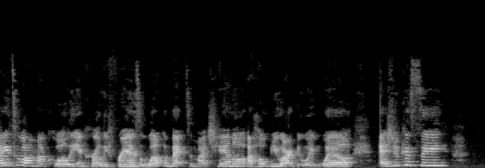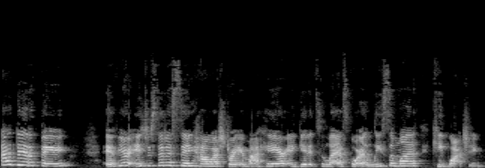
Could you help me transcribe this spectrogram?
Hey to all my coily and curly friends, welcome back to my channel. I hope you are doing well. As you can see, I did a thing. If you're interested in seeing how I straighten my hair and get it to last for at least a month, keep watching.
